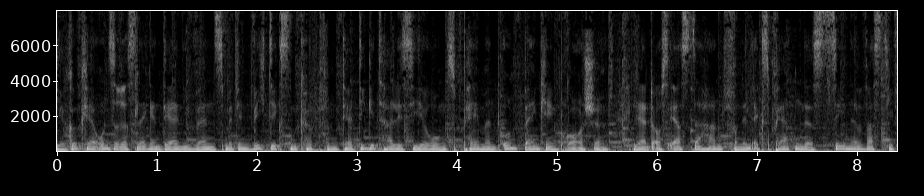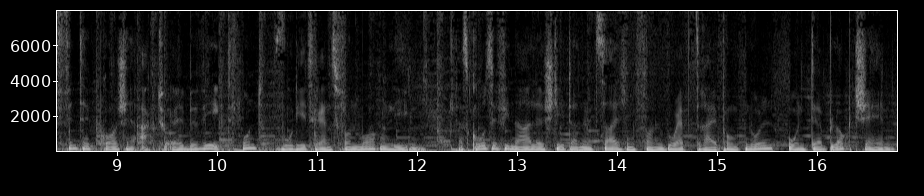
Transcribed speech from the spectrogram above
die Rückkehr unseres legendären Events mit den wichtigsten Köpfen der Digitalisierungs-, Payment- und Banking-Branche. Lernt aus erster Hand von den Experten der Szene, was die Fintech-Branche aktuell bewegt und wo die Trends von morgen liegen. Das große Finale steht dann im Zeichen von Web 3.0 und der Blockchain.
